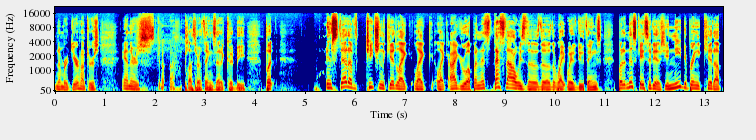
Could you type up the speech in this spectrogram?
number of deer hunters, and there's a plethora of things that it could be. But instead of teaching the kid like like like I grew up, and that's that's not always the, the the right way to do things, but in this case it is. You need to bring a kid up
